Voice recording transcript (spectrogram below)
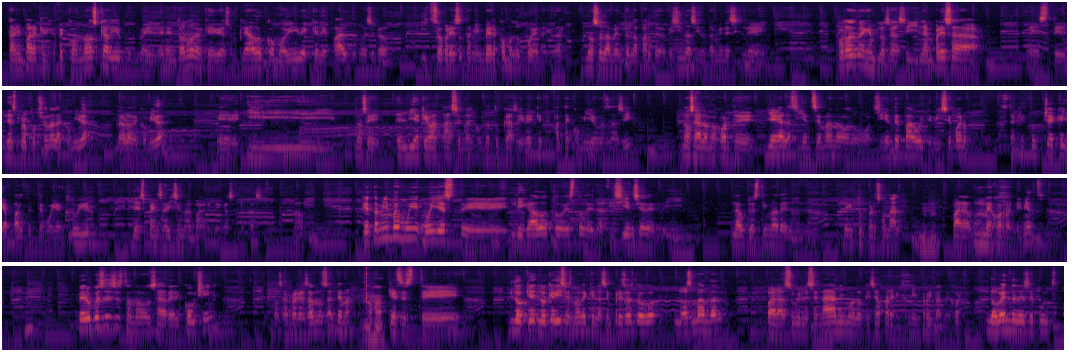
también para que el jefe conozca el entorno en el que vive su empleado, cómo vive, qué le falta, todo ese pedo. Y sobre eso también ver cómo lo pueden ayudar. No solamente en la parte de oficina, sino también decirle... Por dar un ejemplo, o sea, si la empresa este, les proporciona la comida, la hora de comida, eh, y no sé, el día que va a cenar con a tu casa y ve que te falta comida o cosas así, no sé, a lo mejor te llega la siguiente semana o, o el siguiente pago y te dice, bueno, está aquí tu cheque y aparte te voy a incluir despensa adicional para que tengas en tu casa, ¿no? Que también va muy, muy este, ligado a todo esto de la eficiencia y la autoestima del, de tu personal para un mejor rendimiento. Pero pues es esto, ¿no? O sea, del coaching, o sea, regresándonos al tema, Ajá. que es este lo que lo que dices, ¿no? De que las empresas luego los mandan para subirles el ánimo, lo que sea, para que también rindan mejor. Lo ven desde ese punto.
